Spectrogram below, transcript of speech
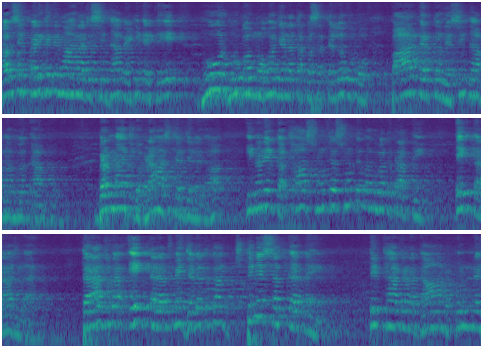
और श्री परीक्षित महाराज सीधा बैठी करके भूर भूव मोह जन तपसत्य लोग को पार करते हुए सीधा भगवत धाम को। ब्रह्मा जी को बड़ा आश्चर्य लगा। इन्होंने कथा सुनते सुनते भगवत प्राप्ति एक तराजू लाया। तराजू का एक तरफ़ में जगत का जितने सत्कर्म है तीर्थाटन दान पुण्य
